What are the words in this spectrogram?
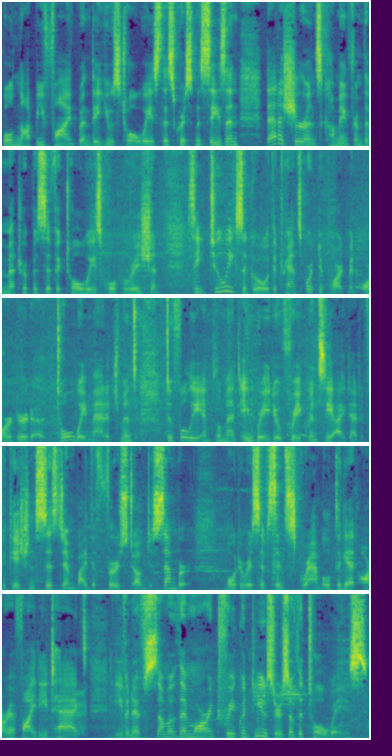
will not be fined when they use tollways this Christmas season. That assurance coming from the Metro Pacific Tollways Corporation. See, two weeks ago, the Transport Department ordered uh, tollway management to fully implement a radio frequency identification system by the 1st of December. Motorists have since scrambled to get RFID tags, even if some of them aren't frequent users of the tollways.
